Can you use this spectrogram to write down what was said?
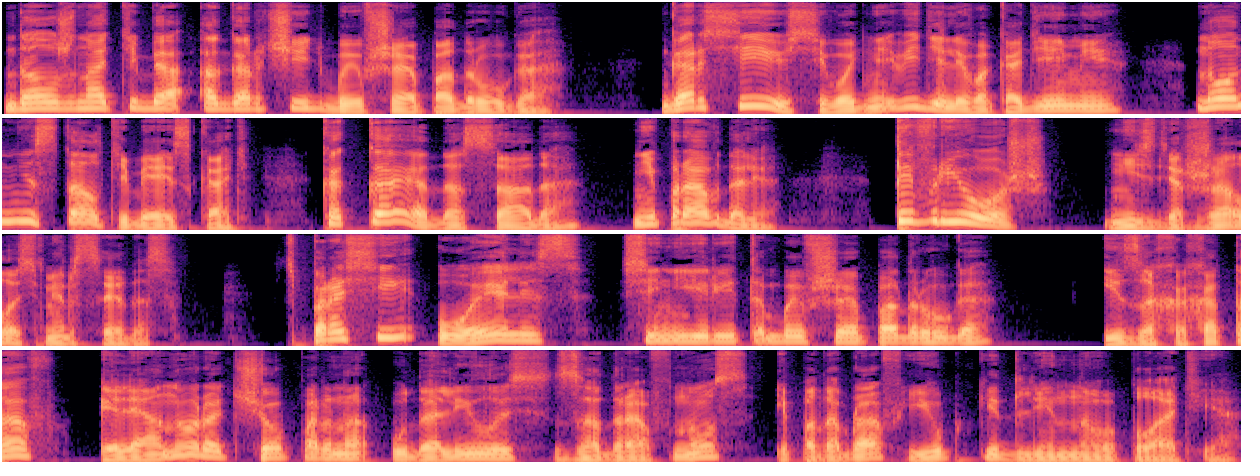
Должна тебя огорчить бывшая подруга. Гарсию сегодня видели в академии, но он не стал тебя искать. Какая досада, не правда ли? Ты врешь, не сдержалась Мерседес. Спроси у Элис, синьорита бывшая подруга. И захохотав, Элеонора чопорно удалилась, задрав нос и подобрав юбки длинного платья.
